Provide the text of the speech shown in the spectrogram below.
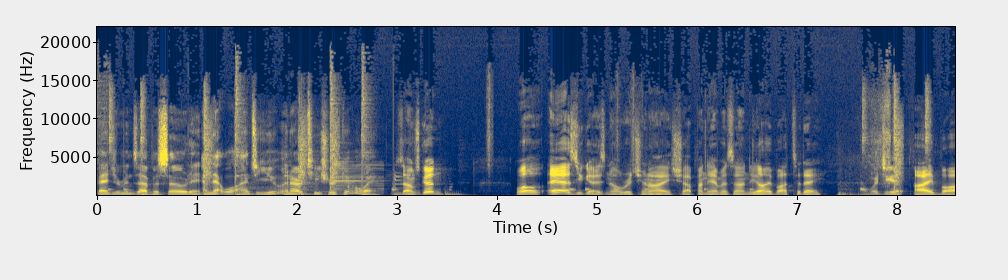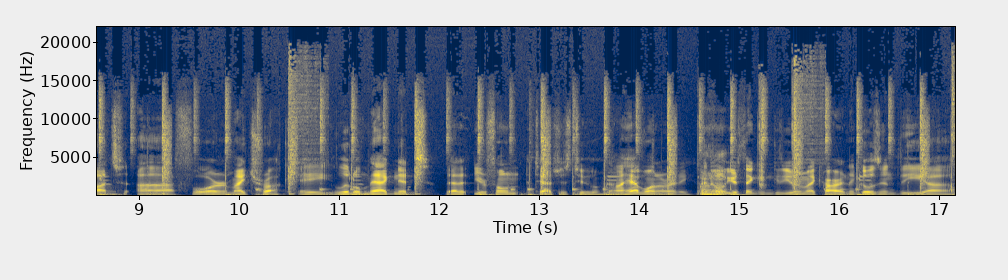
Benjamin's episode, and that will enter you in our t shirt giveaway. Sounds good. Well, as you guys know, Rich and I shop on Amazon. You know what I bought today? What'd you get? I bought uh, for my truck a little magnet that your phone attaches to. Now I have one already. I know Mhm. what you're thinking because you're in my car and it goes in the uh,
